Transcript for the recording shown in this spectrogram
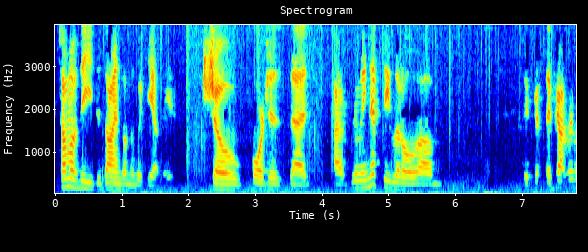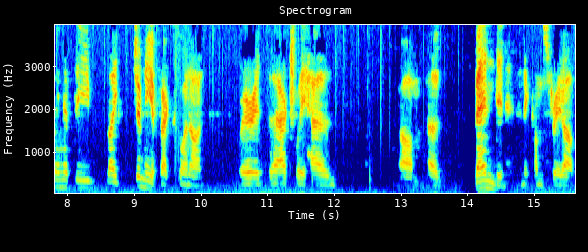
Some of the designs on the wiki, at least, show forges that have really nifty little. Um, they've, got, really nifty like chimney effects going on, where it actually has um, a bend in it and it comes straight up,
